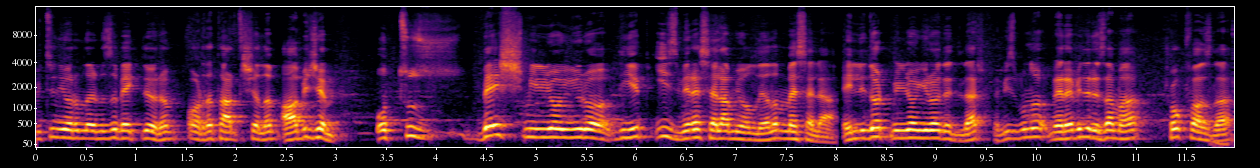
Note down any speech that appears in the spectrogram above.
Bütün yorumlarınızı bekliyorum. Orada tartışalım. Abicim 30 5 milyon euro deyip İzmir'e selam yollayalım mesela. 54 milyon euro dediler. Biz bunu verebiliriz ama çok fazla.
